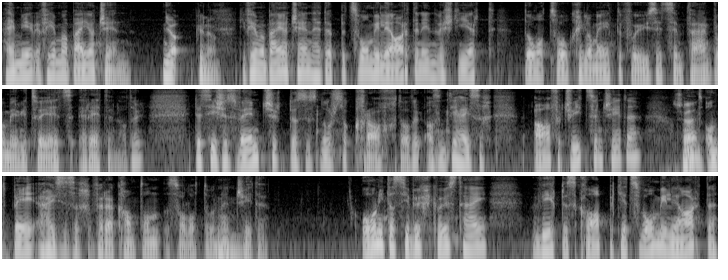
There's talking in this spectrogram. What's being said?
haben wir eine Firma Biogen. Ja, genau. Die Firma Biogen hat etwa 2 Milliarden investiert hier zwei Kilometer von uns jetzt entfernt, wo wir jetzt, jetzt reden. Oder? Das ist ein Venture, das es nur so kracht. Oder? Also die haben sich A für die Schweiz entschieden und, und, B haben sie sich für den Kanton Solothurn mhm. entschieden. Ohne dass sie wirklich gewusst haben, wird es klappen. Die 2 Milliarden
